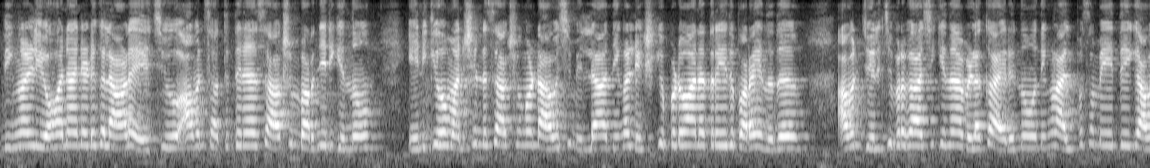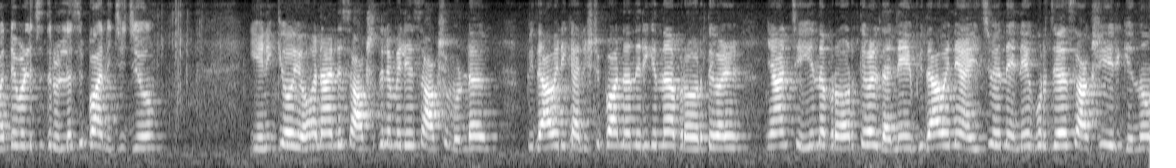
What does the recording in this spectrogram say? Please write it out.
നിങ്ങൾ യോഹനാനെടുക്കൽ ആളെ അയച്ചു. അവൻ സത്യത്തിന് സാക്ഷ്യം പറഞ്ഞിരിക്കുന്നു. എനിക്കോ മനുഷ്യന്റെ സാക്ഷ്യം കൊണ്ട് ആവശ്യമില്ല. നിങ്ങൾ രക്ഷിക്കപ്പെടുവാനത്രേ ഇത് പറയുന്നത്. അവൻ ജ്വലിച്ചു പ്രകാശിക്കുന്ന വിളക്കായിരുന്നു. നിങ്ങൾ അല്പസമയത്തേക്ക് അവന്റെ വെളിച്ചത്തിൽ ഉല്ലസിപ്പാൻ ഇച്ഛിച്ചു. എനിക്കോ യോഹനാന്റെ സാക്ഷ്യത്തിലും വലിയ സാക്ഷ്യമുണ്ട്. പിതാവ് എനിക്ക് അനുഷ്ഠിപ്പാൻ തന്നിരിക്കുന്ന പ്രവൃത്തികൾ ഞാൻ ചെയ്യുന്ന പ്രവൃത്തികൾ തന്നെ പിതാവിനെ അയച്ചു എന്ന് എന്നെക്കുറിച്ച് സാക്ഷീകരിക്കുന്നു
